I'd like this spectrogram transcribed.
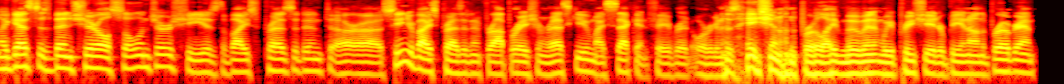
My guest has been Cheryl Sullenger. She is the vice president or uh, senior vice president for Operation Rescue, my second favorite organization on the pro life movement. And we appreciate her being on the program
